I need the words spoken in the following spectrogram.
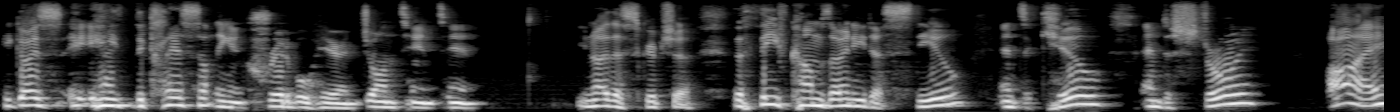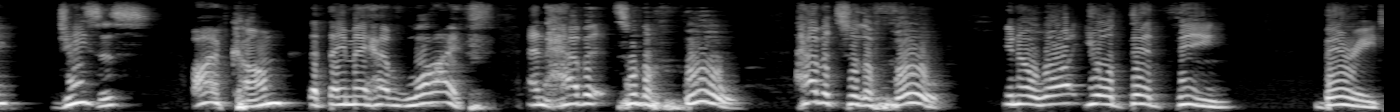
he goes, he, he, declares something incredible here in John 10 10. You know the scripture. The thief comes only to steal and to kill and destroy. I, Jesus, I've come that they may have life and have it to the full. Have it to the full. You know what? Your dead thing, buried,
